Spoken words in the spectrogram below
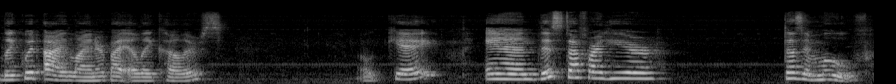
liquid eyeliner by LA Colors. Okay, and this stuff right here doesn't move.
